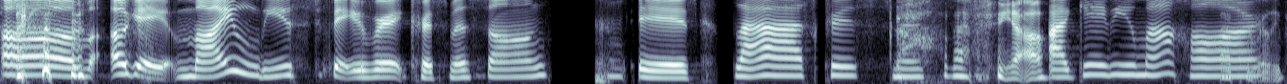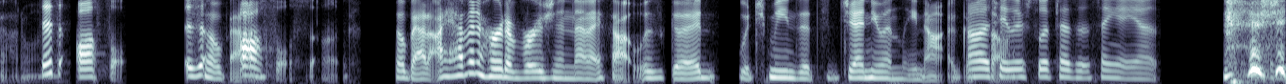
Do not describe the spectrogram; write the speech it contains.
um. Okay, my least favorite Christmas song is "Last Christmas." That's yeah. I gave you my heart. That's a really bad one. That's awful. It's So bad. awful song. so bad. I haven't heard a version that I thought was good, which means it's genuinely not a good song. Oh, song. Taylor Swift hasn't sang it yet. she,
